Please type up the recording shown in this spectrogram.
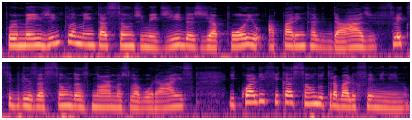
por meio de implementação de medidas de apoio à parentalidade, flexibilização das normas laborais e qualificação do trabalho feminino,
